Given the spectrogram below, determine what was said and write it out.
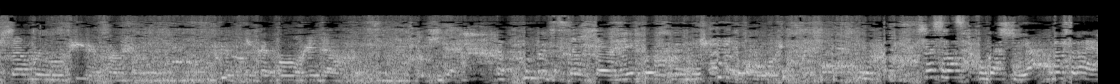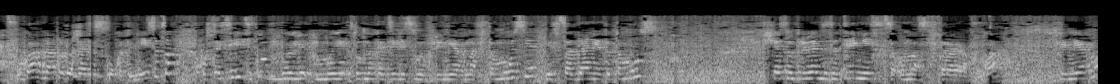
Самый лучший, пожалуй. Никакого вреда. Сейчас у нас фуга шмия, да, вторая фуга, она продолжается сколько-то месяцев, потому что, если видите, тут были, мы, тут находились мы примерно в Тамузе, и в Садане это Тамуз. Сейчас мы примерно за три месяца у нас вторая фуга, примерно.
